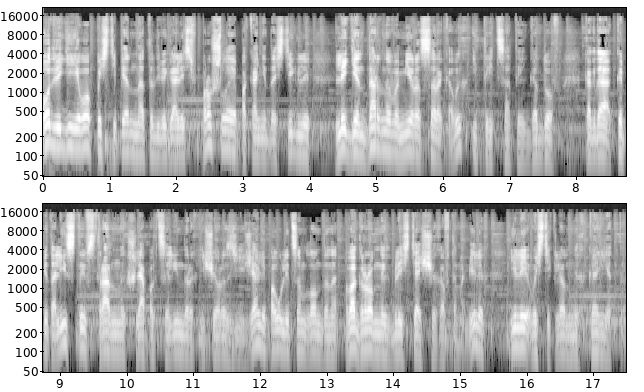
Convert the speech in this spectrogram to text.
Подвиги его постепенно отодвигались в прошлое, пока не достигли легендарного мира сороковых и тридцатых годов, когда капиталисты в странных шляпах-цилиндрах еще разъезжали по улицам Лондона в огромных блестящих автомобилях или в остекленных каретах.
